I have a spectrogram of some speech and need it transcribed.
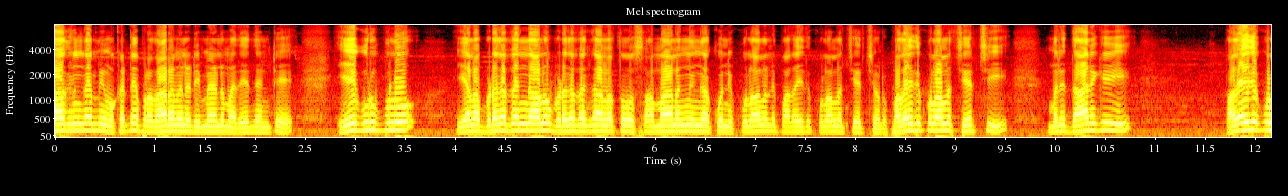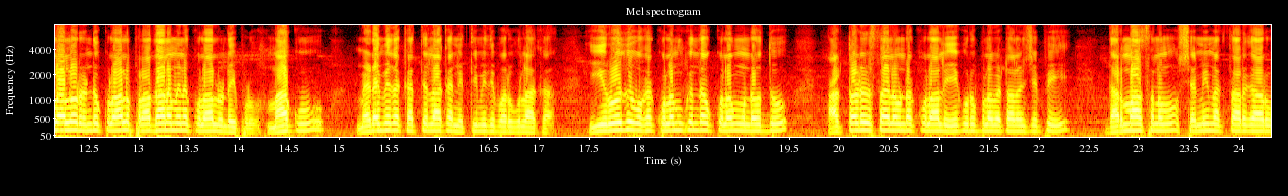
భాగంగా మేము ఒకటే ప్రధానమైన డిమాండ్ మాది ఏంటంటే ఏ గ్రూపులో ఇలా బుడగదంగాలు బుడగదంగాలతో సమానంగా కొన్ని కులాలని పదహైదు కులాలను చేర్చారు. పదహైదు కులాలను చేర్చి మరి దానికి పదహైదు కులాల్లో రెండు కులాలు ప్రధానమైన కులాలు ఉన్నాయి ఇప్పుడు. మాకు మెడ మీద కత్తిలాక నెత్తి మీద బరుగులాక ఈరోజు ఒక కులం కింద కులం ఉండవద్దు. అట్టడు స్థాయిలో ఉన్న కులాలు ఏ గ్రూపులో పెట్టాలని చెప్పి ధర్మాసనము షమీం అఖ్తార్ గారు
